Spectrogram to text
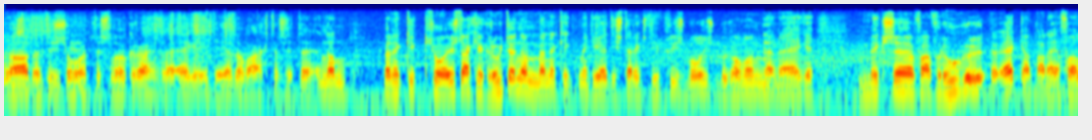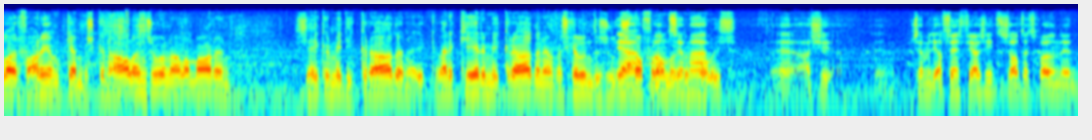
ja, is dat is zo. eh, Het is leuker als je eigen ideeën erachter zitten. En dan ben ik, zo is dat gegroeid en dan ben ik met die, die sterkste diepvriesbollies begonnen. Ja. Mijn eigen mixen van vroeger. Eh, Ik had dan heel veel ervaring met Kempers Kanaal en zo en allemaal. En zeker met die kruiden. Ik werk keren met kruiden en verschillende zoetstoffen want onder zeg de maar, bollies. eh, als je zeg maar die advertentie van jou ziet, is altijd gewoon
